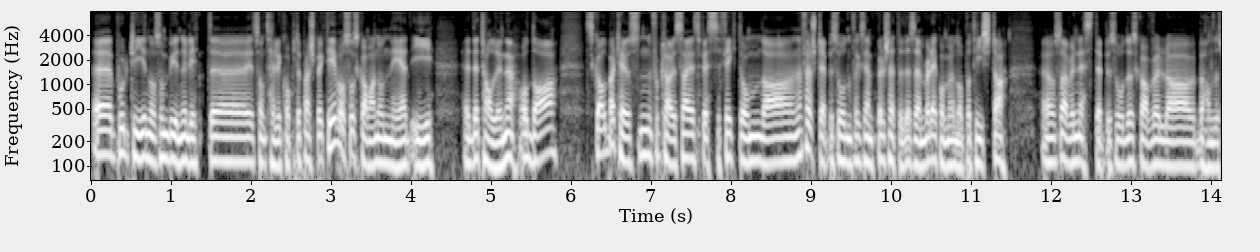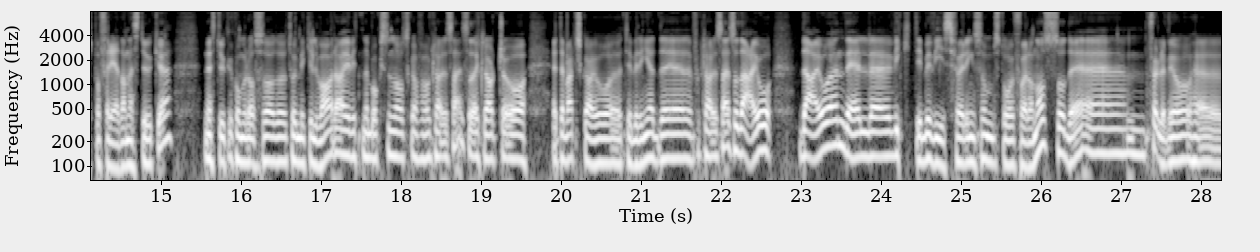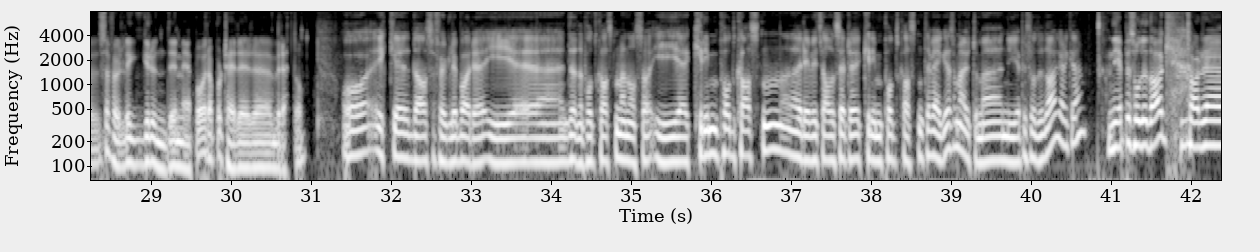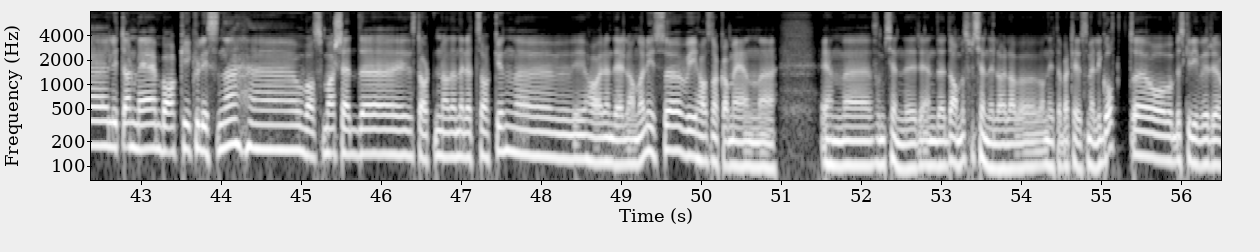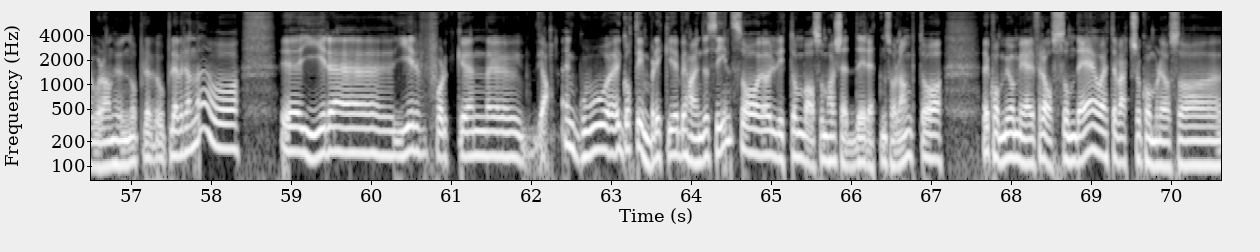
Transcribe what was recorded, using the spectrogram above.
eh, politiet nå som begynner litt eh, i et sånt helikopterperspektiv. Og så skal man jo ned i eh, detaljene. Og da skal Bertheussen forklare seg spesifikt om da den første episoden, f.eks. 6.12. Det kommer jo nå på tirsdag. Eh, og så er vel neste episode skal vel da behandles på fredag neste uke. Neste uke kommer også Tor Mikkel Wara i vitneboksen og skal forklare seg. så det er klart. Og etter hvert skal jo Tybring-Gjedde forklare seg. Så det er, jo, det er, jo, en del eh, viktig bevisføring som står foran oss, og det eh, følger vi jo eh, selvfølgelig grundig med på og rapporterer bredt om. Og ikke da selvfølgelig bare i denne podkasten, men også i Krimpodkasten, revitaliserte Krimpodkasten til VG, som er ute med en ny episode i dag, er det ikke det? Ny episode i dag. Tar lytteren med bak i kulissene, hva som har skjedd i starten av denne rettssaken. Vi har en del analyse. Vi har snakka med en, eh, en, eh, som kjenner, en dame som kjenner Laila Anita Bertheussen veldig godt, eh, og beskriver hvordan hun opplever, opplever henne. Og gir, gir folk en, ja, en god, et godt innblikk i behind the scenes, og litt om hva som har skjedd i retten så langt. og Det kommer jo mer fra oss om det, og etter hvert så kommer det også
